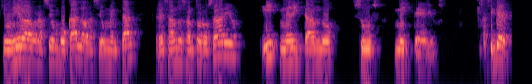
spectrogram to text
que unir la oración vocal, la oración mental, rezando Santo Rosario y meditando sus misterios. Así que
